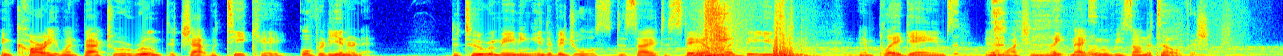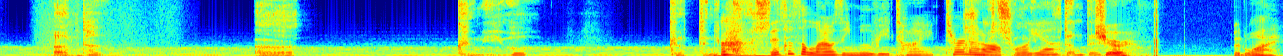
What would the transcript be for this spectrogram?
and Kari went back to her room to chat with TK over the internet. The two remaining individuals decided to stay up like they used to and play games and watching late night movies on the television. This is a lousy movie, Tai. Turn it off, will ya? Sure. But why?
